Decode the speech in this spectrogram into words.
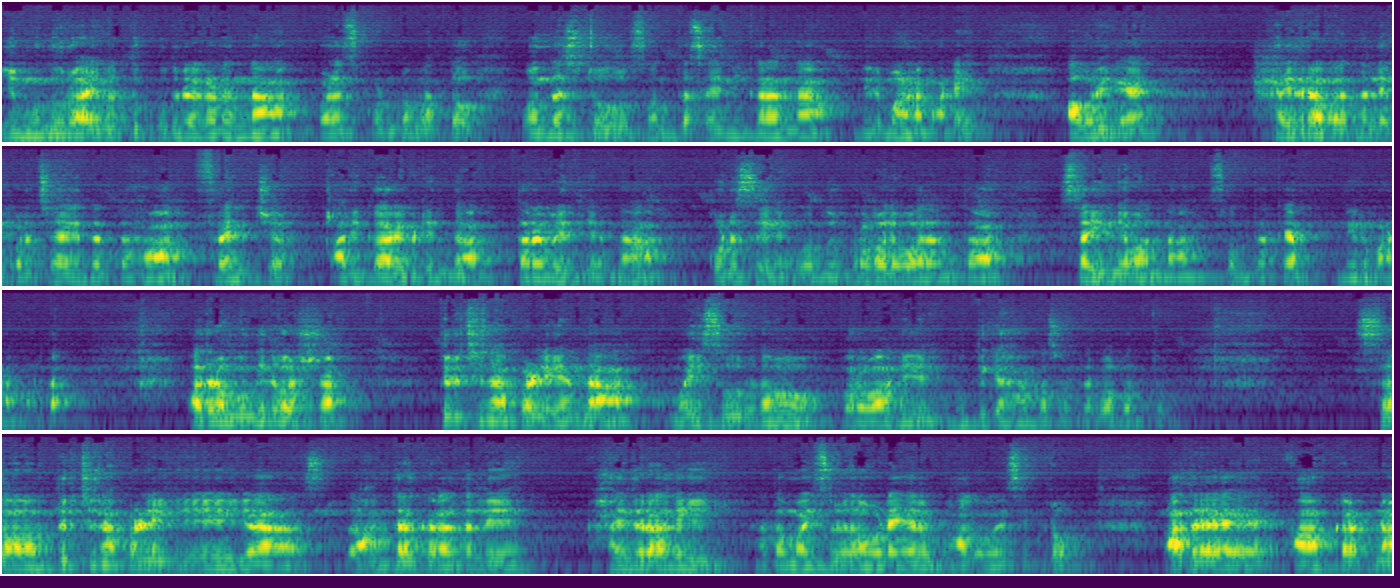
ಈ ಮುನ್ನೂರ ಐವತ್ತು ಕುದುರೆಗಳನ್ನು ಬಳಸಿಕೊಂಡು ಮತ್ತು ಒಂದಷ್ಟು ಸ್ವಂತ ಸೈನಿಕರನ್ನು ನಿರ್ಮಾಣ ಮಾಡಿ ಅವರಿಗೆ ಹೈದರಾಬಾದ್ನಲ್ಲಿ ಪರಿಚಯ ಆಗಿದ್ದಂತಹ ಫ್ರೆಂಚ್ ಅಧಿಕಾರಿಗಳಿಂದ ತರಬೇತಿಯನ್ನು ಕೊಡಿಸಿ ಒಂದು ಪ್ರಬಲವಾದಂಥ ಸೈನ್ಯವನ್ನು ಸ್ವಂತಕ್ಕೆ ನಿರ್ಮಾಣ ಮಾಡಿದ. ಅದರ ಮುಂದಿನ ವರ್ಷ ತಿರುಚನಾಪಳ್ಳಿಯನ್ನು ಮೈಸೂರಿನ ಪರವಾಗಿ ಮುತ್ತಿಗೆ ಹಾಕೋ ಸಂದರ್ಭ ಬಂತು. ಸ, ತಿರುಚನಾಪಳ್ಳಿಗೆ ಈಗ ಅಂತಃಕಲದಲ್ಲಿ ಹೈದರಾಲಿ ಅಥವಾ ಮೈಸೂರಿನ ಒಡೆಯರು ಭಾಗವಹಿಸಿದ್ರು. ಆದರೆ ಆರ್ಕಾಟ್ನ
